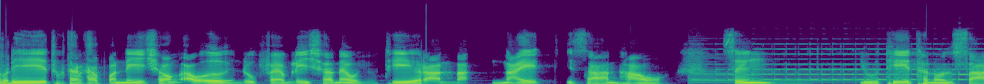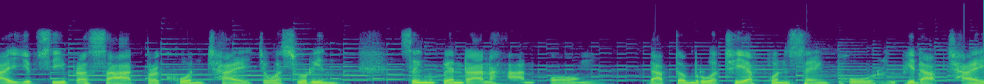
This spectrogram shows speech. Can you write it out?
สวัสดีทุกท่านครับ วันนี้ช่อง Our ดู Family Channel อยู่ที่ร้านไนท์อีสานเฮาซึ่งอยู่ที่ถนนสาย 24 ประสาท ประโคนชัย จังหวัดสุรินทร์ซึ่งเป็นร้านอาหารของดาบตำรวจชยพลแสงโพหรือพี่ดาบชัย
